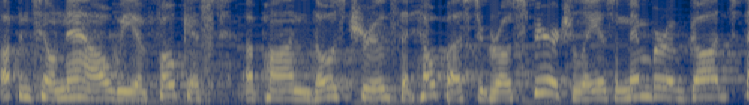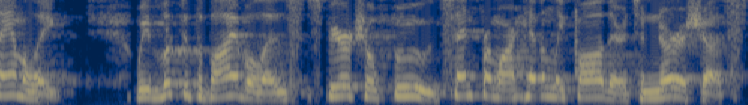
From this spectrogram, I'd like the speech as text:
Up until now, we have focused upon those truths that help us to grow spiritually as a member of God's family. We've looked at the Bible as spiritual food sent from our Heavenly Father to nourish us.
